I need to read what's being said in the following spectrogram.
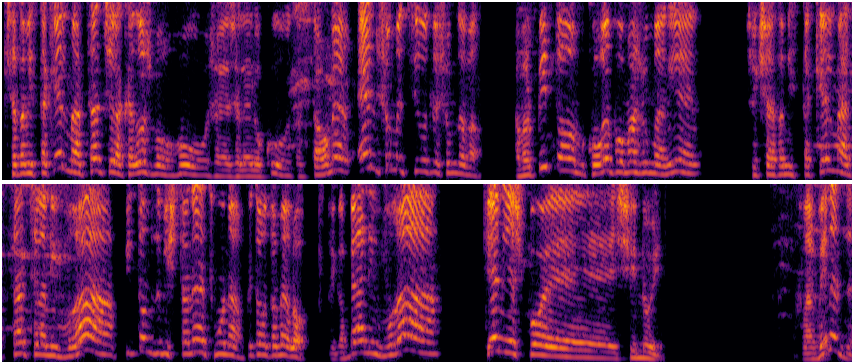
כשאתה מסתכל מהצד של הקדוש ברוך הוא, של, של האלוקות, אז אתה אומר, אין שום מציאות לשום דבר. אבל פתאום קורה פה משהו מעניין, שכשאתה מסתכל מהצד של הנברא, פתאום זה משתנה התמונה. פתאום אתה אומר, לא, לגבי הנברא, כן יש פה אה, שינוי. צריך להבין את זה.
